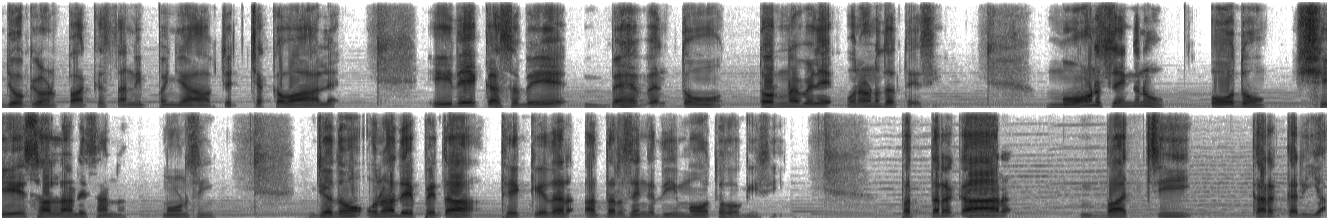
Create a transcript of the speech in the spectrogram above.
ਜੋ ਕਿ ਹੁਣ ਪਾਕਿਸਤਾਨੀ ਪੰਜਾਬ ਚ ਚੱਕਵਾਲ ਹੈ, ਇਹਦੇ ਕਸਬੇ ਬਹਿਬਨ ਤੋਂ ਤੁਰਨ ਵੇਲੇ ਉਹਨਾਂ ਨੂੰ ਦਿੱਤੇ ਸੀ। ਮੋਹਨ ਸਿੰਘ ਨੂੰ ਉਦੋਂ 6 ਸਾਲਾਂ ਦੇ ਸਨ। ਮੋਹਨ ਸਿੰਘ। ਜਦੋਂ ਉਹਨਾਂ ਦੇ ਪਿਤਾ ਠੇਕੇਦਾਰ ਅਤਰ ਸਿੰਘ ਦੀ ਮੌਤ ਹੋ ਗਈ ਸੀ, ਪੱਤਰਕਾਰ ਬਾਚੀ ਕਰਕਰੀਆ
